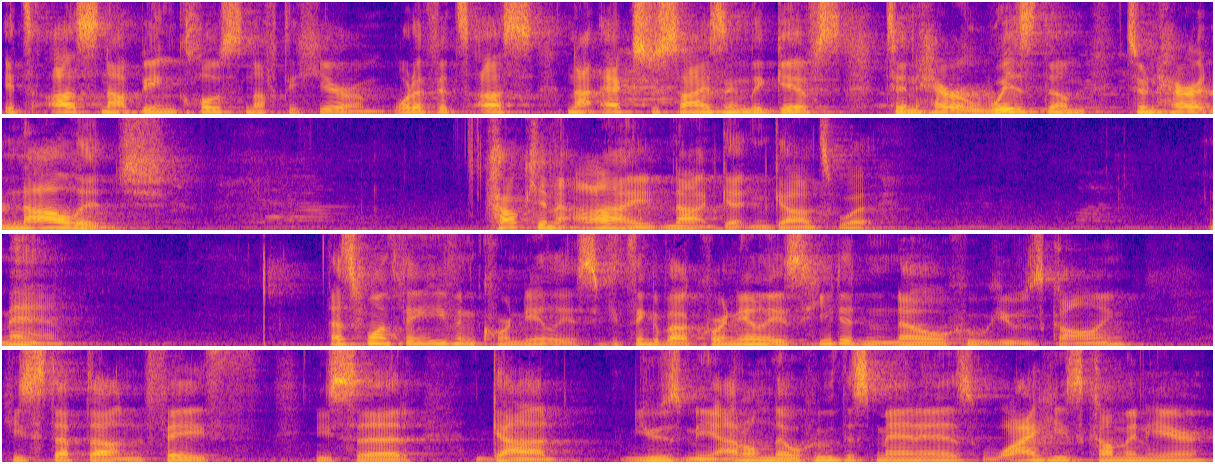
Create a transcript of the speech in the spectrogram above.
it's us not being close enough to hear Him? What if it's us not exercising the gifts to inherit wisdom, to inherit knowledge? How can I not get in God's way? Man, that's one thing, even Cornelius. If you think about Cornelius, he didn't know who he was calling. He stepped out in faith. He said, God, use me. I don't know who this man is, why he's coming here.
